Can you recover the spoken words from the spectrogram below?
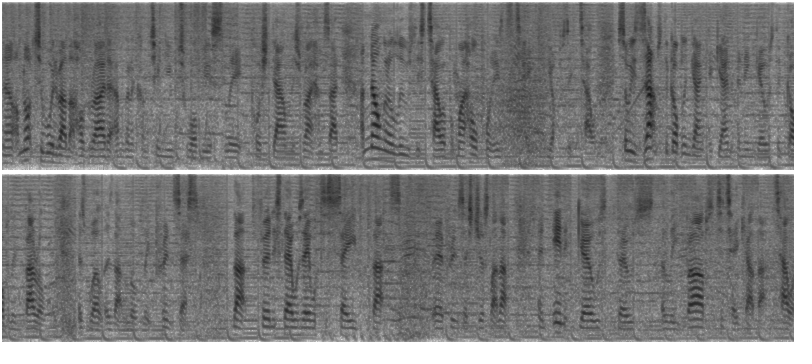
Now, I'm not too worried about that Hog Rider. I'm going to continue to obviously push down this right-hand side. I know I'm going to lose this tower, but my whole point is to take the opposite tower. So he zaps the Goblin Gang again, and in goes the Goblin Barrel, as well as that lovely Princess. That Furnace there was able to save that uh, Princess just like that. And in goes those Elite Barbs to take out that tower.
